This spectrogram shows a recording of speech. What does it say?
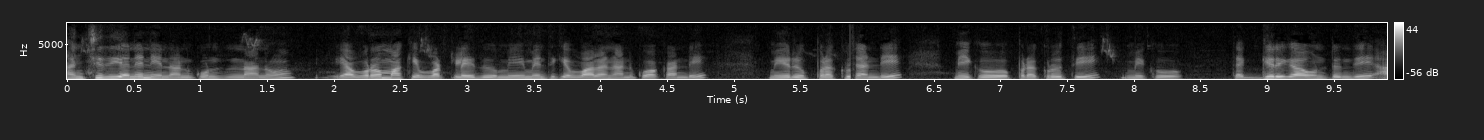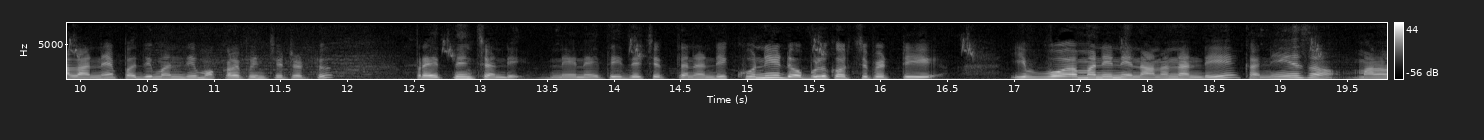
మంచిది అని నేను అనుకుంటున్నాను. ఎవరో మాకు ఇవ్వట్లేదు. మేమెందుకు ఇవ్వాలని అనుకోకండి. మీరు ప్రకృతి అండి. మీకు ప్రకృతి మీకు దగ్గరగా ఉంటుంది. అలానే పది మంది మొక్కలు పెంచేటట్టు ప్రయత్నించండి. నేనైతే ఇదే చెప్తానండి. కొన్ని డబ్బులు ఖర్చు పెట్టి ఇవ్వమని నేను అననండి. కనీసం మనం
